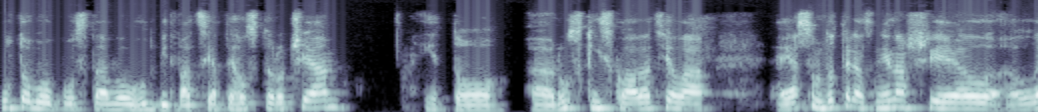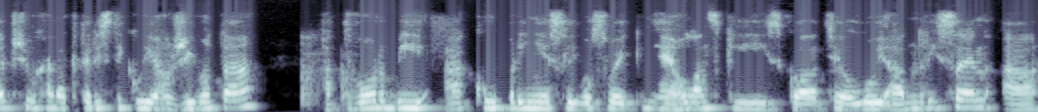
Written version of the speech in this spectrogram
kultovou postavou hudby 20. storočia. Je to e, ruský skladateľ a ja som doteraz nenašiel lepšiu charakteristiku jeho života, a tvorby, akú priniesli vo svojej knihe holandský skladateľ Louis Andriessen a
